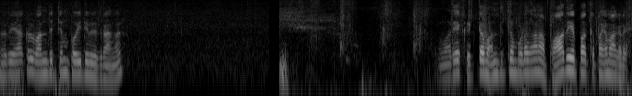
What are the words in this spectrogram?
நிறைய ஆக்கள் வந்துட்டும் போயிட்டும் இருக்கிறாங்க நிறைய கிட்ட வந்துட்டும் போட நான் பாதையை பார்க்க பயமாக நடக்கிறேன்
